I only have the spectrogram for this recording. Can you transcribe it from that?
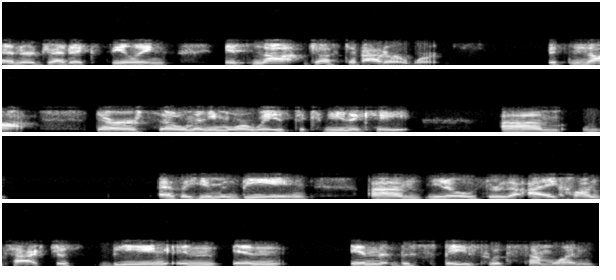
energetic feelings. It's not just about our words. It's not. There are so many more ways to communicate um, as a human being. Um, you know, through the eye contact, just being in in in the space with someone,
